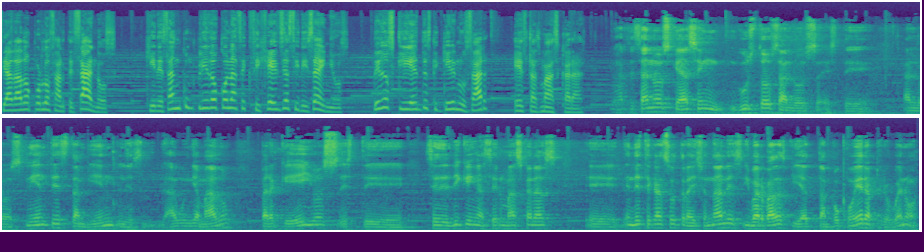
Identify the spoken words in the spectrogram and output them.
se ha dado por los artesanos, quienes han cumplido con las exigencias y diseños de los clientes que quieren usar estas máscaras. Los artesanos que hacen gustos a los, este, a los clientes también les hago un llamado para que ellos este, se dediquen a hacer máscaras, eh, en este caso tradicionales y barbadas, que ya tampoco era, pero bueno,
